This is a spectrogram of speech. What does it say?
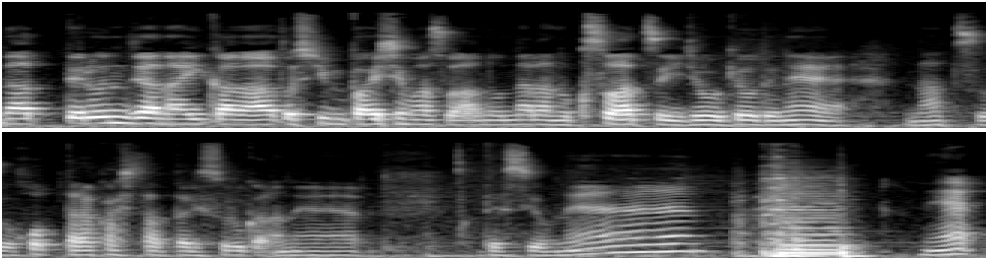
なってるんじゃないかなと心配しますあの奈良のクソ暑い状況でね夏ほったらかしたったりするからね。ですよね。ね、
